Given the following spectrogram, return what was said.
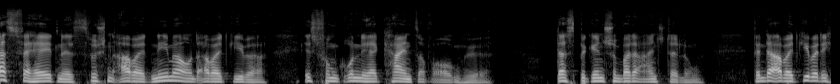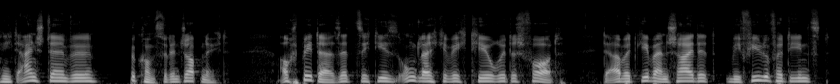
Das Verhältnis zwischen Arbeitnehmer und Arbeitgeber ist vom Grunde her keins auf Augenhöhe. Das beginnt schon bei der Einstellung. Wenn der Arbeitgeber dich nicht einstellen will, bekommst du den Job nicht. Auch später setzt sich dieses Ungleichgewicht theoretisch fort. Der Arbeitgeber entscheidet, wie viel du verdienst,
